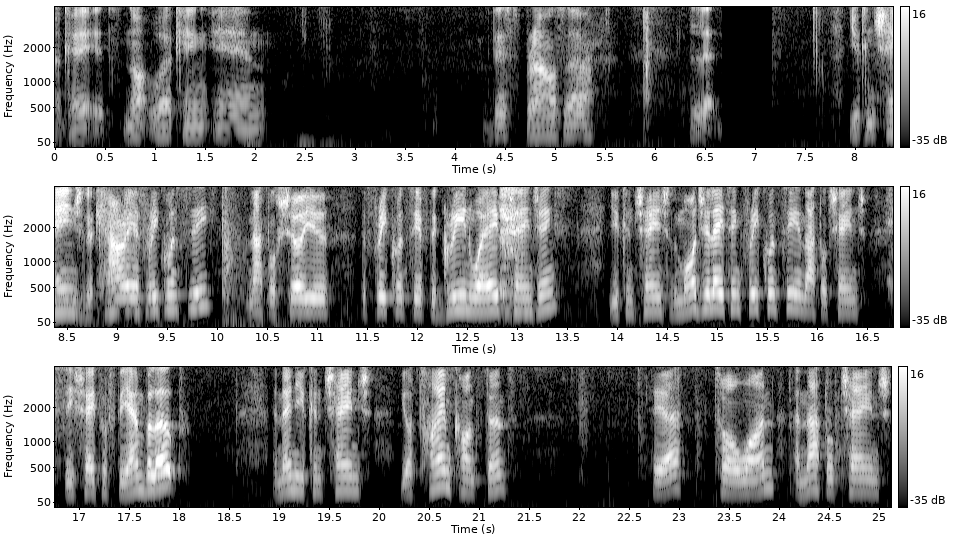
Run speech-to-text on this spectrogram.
Okay, it's not working in this browser. Let you can change the carrier frequency, and that will show you the frequency of the green wave changing. You can change the modulating frequency, and that will change the shape of the envelope. And then you can change your time constant here, tau 1, and that will change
